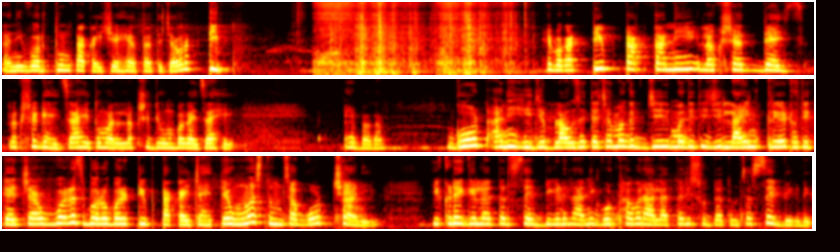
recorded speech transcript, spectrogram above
आणि वरतून टाकायचे आहे आता त्याच्यावर टीप. हे बघा टीप टाकताना लक्षात द्यायचं लक्ष घ्यायचं आहे तुम्हाला लक्ष देऊन बघायचं आहे. हे बघा. गोट आणि हे जे ब्लाऊज आहे त्याच्यामध्ये जी मध्ये ती जी लाईन क्रिएट होते त्याच्यावरच बरोबर टीप टाकायची आहे तेव्हाच तुमचा गोट छान येईल. इकडे गेलं तर सेप बिघडेल आणि गोठावर आला तरी सुद्धा तुमचा सेप बिघडेल.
